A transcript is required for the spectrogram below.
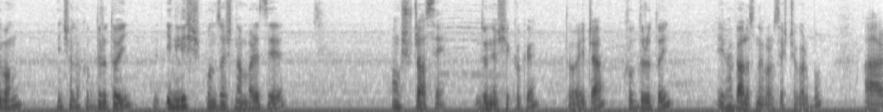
এবং ইনশাল্লাহ খুব দ্রুতই ইংলিশ পঞ্চাশ নাম্বারে যে অংশটা আছে জুনিয়র শিক্ষকের, তো এটা খুব দ্রুতই এইভাবে আলোচনা করার চেষ্টা করব। আর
